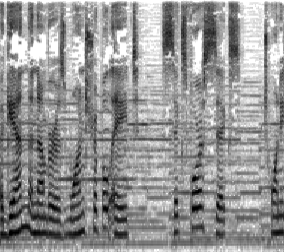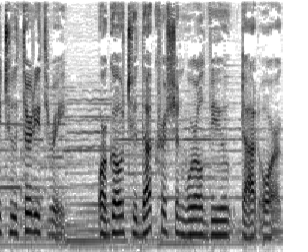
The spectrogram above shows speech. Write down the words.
Again, the number is 1-888-646-2233, or go to thechristianworldview.org.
